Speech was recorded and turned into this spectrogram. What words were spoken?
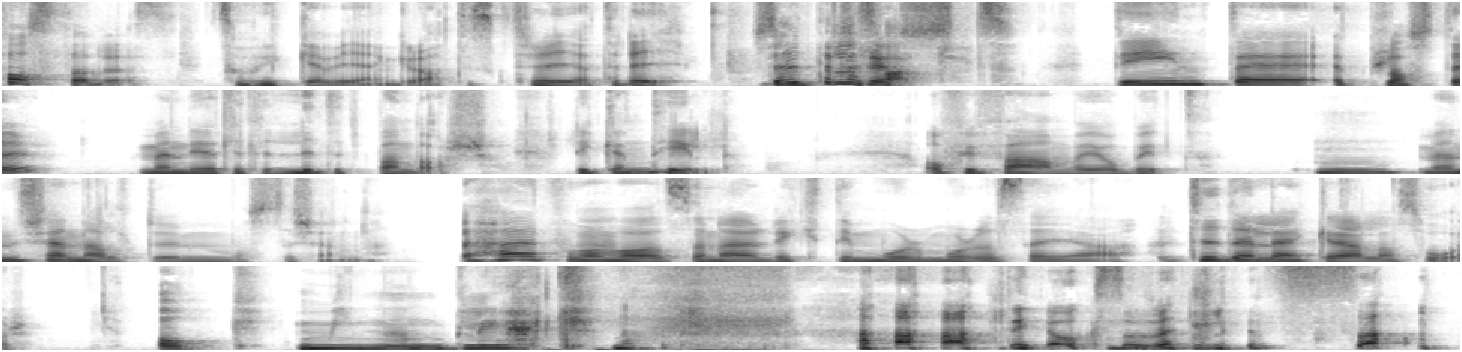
Postadress. så skickar vi en gratis tröja till dig. Vit eller svart? Det är inte ett plåster, men det är ett litet, litet bandage. Lycka Mm. till. Och fy fan vad jobbigt. Mm. Men känn allt du måste känna. Här får man vara sån här riktig mormor och säga tiden läker alla sår. Och minnen bleknar. det är också väldigt sant.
